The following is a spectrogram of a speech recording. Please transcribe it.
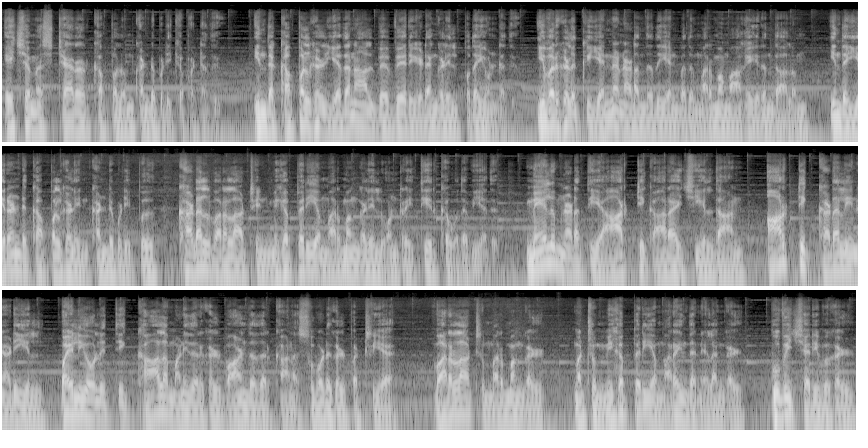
எஸ் டெரர் கப்பலும் கண்டுபிடிக்கப்பட்டது. இந்த கப்பல்கள் எதனால் வெவ்வேறு இடங்களில் புதையுண்டது? இவர்களுக்கு என்ன நடந்தது என்பது மர்மமாக இருந்தாலும் இந்த இரண்டு கப்பல்களின் கண்டுபிடிப்பு கடல் வரலாற்றின் மிகப்பெரிய மர்மங்களில் ஒன்றை தீர்க்க உதவியது. மேலும் நடத்திய ஆர்க்டிக் ஆராய்ச்சியில்தான் ஆர்க்டிக் கடலின் அடியில் பைலியோலித்திக் கால மனிதர்கள் வாழ்ந்ததற்கான சுவடுகள் பற்றிய வரலாற்று மர்மங்கள் மற்றும் மிகப்பெரிய மறைந்த நிலங்கள் புவிச்சரிவுகள்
